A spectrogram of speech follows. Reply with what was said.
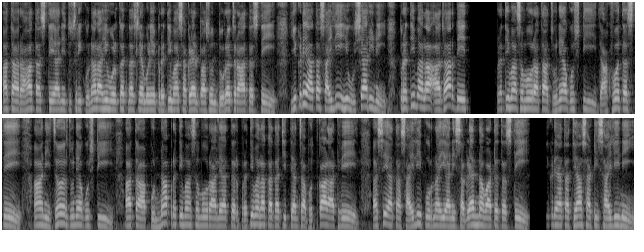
आता राहत असते आणि दुसरी कुणालाही ओळखत नसल्यामुळे प्रतिमा सगळ्यांपासून दूरच राहत असते. इकडे आता सायली ही हुशारीने प्रतिमाला आधार देत प्रतिमासमोर आता जुन्या गोष्टी दाखवत असते. आणि जर जुन्या गोष्टी आता पुन्हा प्रतिमासमोर आल्या तर प्रतिमाला कदाचित त्यांचा भूतकाळ आठवेल असे आता सायली पूर्णाई आणि सगळ्यांना वाटत असते. इकडे आता त्यासाठी सायलीनी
